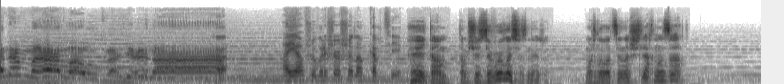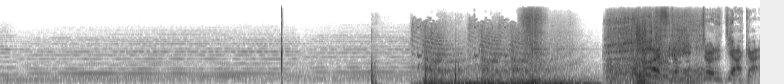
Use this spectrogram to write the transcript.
Ще не вмерла Україна! Ха. А я вже вирішив, що нам капці. Гей, там, там щось з'явилося знизу. Можливо, це наш шлях назад. Ось тобі, чортяка!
